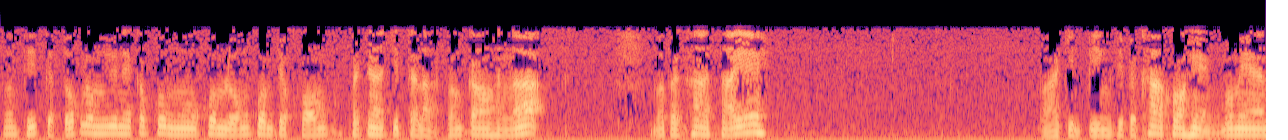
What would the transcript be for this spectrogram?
ความผิดกับตกลงอยู่ในกับควมงูควมหลงควมเจ้าของพระเจ้าจิตตละของเก่าหันละมาไปฆ่าใสปลากินปิงสิไปฆ่าข้อแห้งโมแมน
